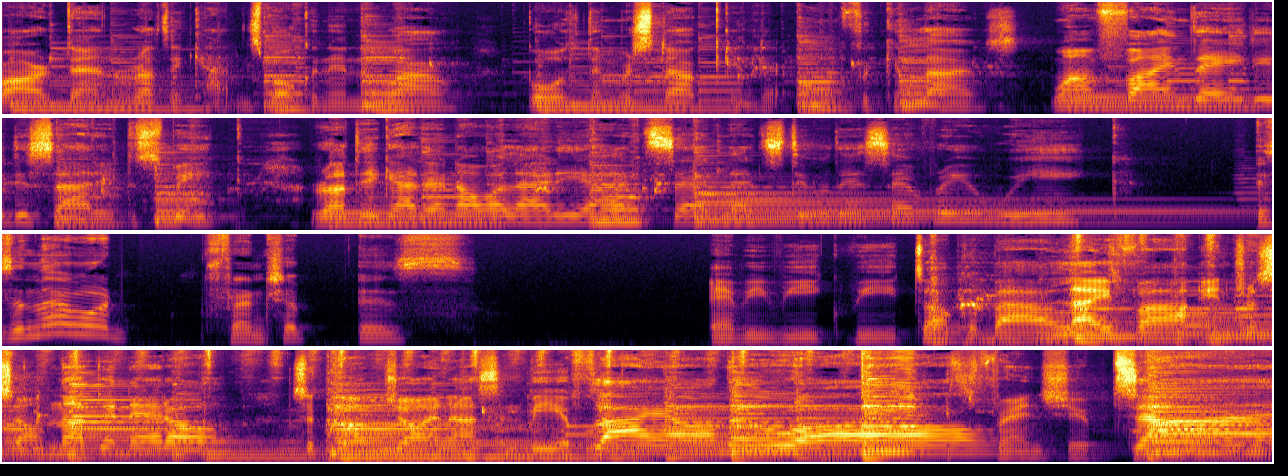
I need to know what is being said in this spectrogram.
Parth and Ratik haven't spoken in a while. Both of them were stuck in their own freaking lives. One fine day they decided to speak. Ratik had a novel idea and said, Let's do this every week. Isn't that what friendship is? Every week we talk about life, our interests, or nothing at all. So come join us and be a fly on the wall. It's friendship time.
